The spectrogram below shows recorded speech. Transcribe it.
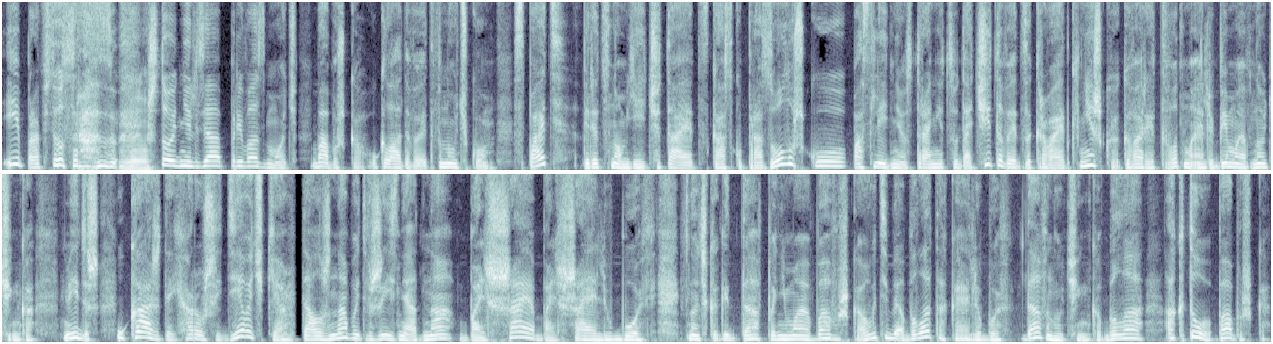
и про все сразу, ну. что нельзя превозмочь. Бабушка укладывает внучку спать, перед сном ей читает сказку про Золушку, последнюю страницу дочитывает, закрывает книжку и говорит, вот моя любимая внученька, видишь, у каждой хорошей девочки должна быть в жизни одна большая-большая любовь. И внучка говорит, да, понимаю, бабушка, а у тебя была такая любовь? Да, внученька, была. А кто, бабушка?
